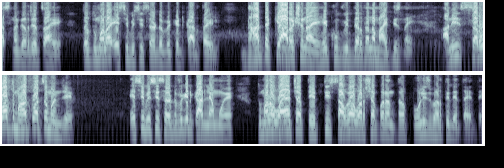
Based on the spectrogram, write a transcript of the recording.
असणं गरजेचं आहे. तर तुम्हाला एसीबीसी सर्टिफिकेट काढता येईल. दहा टक्के आरक्षण आहे हे खूप विद्यार्थ्यांना माहितीच नाही. आणि सर्वात महत्वाचं म्हणजे एसीबीसी सर्टिफिकेट काढल्यामुळे तुम्हाला वयाच्या तेहतीसाव्या वर्षापर्यंत पोलीस भरती देता येते.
